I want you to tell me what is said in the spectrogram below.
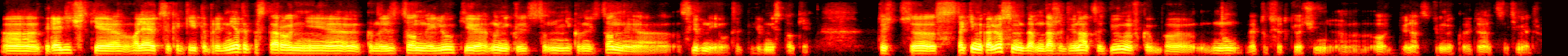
периодически валяются какие-то предметы посторонние, канализационные люки, ну, не канализационные, не канализационные а сливные, вот эти ливнестоки. То есть э, с такими колесами, да, даже 12 дюймов, как бы, ну, это все-таки очень... Э, о, 12 дюймов, 12 сантиметров.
